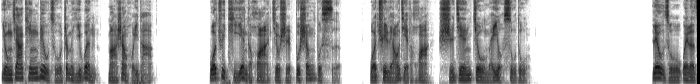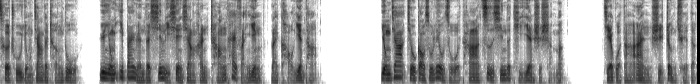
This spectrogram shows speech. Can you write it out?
永嘉听六祖这么一问，马上回答：“我去体验的话，就是不生不死；我去了解的话。”时间就没有速度。六祖为了测出永嘉的程度，运用一般人的心理现象和常态反应来考验他。永嘉就告诉六祖他自心的体验是什么，结果答案是正确的。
